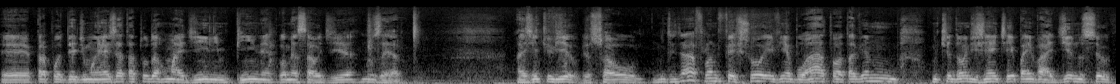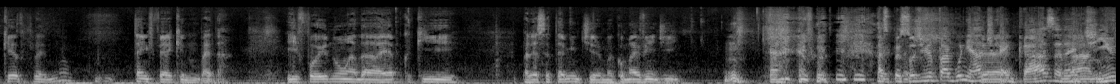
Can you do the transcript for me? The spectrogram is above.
é, para poder de manhã já tá tudo arrumadinho, limpinho, né? Começar o dia no zero. A gente via o pessoal, muito ah, falando fechou, aí vinha boato, ó, tá vendo um multidão de gente aí para invadir, não sei o quê. Eu falei, não, tem fé que não vai dar. E foi numa da época que parece até mentira, mas que eu mais vendi. As pessoas deviam estar agoniadas de é. ficar em casa, né? Ah, tinham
